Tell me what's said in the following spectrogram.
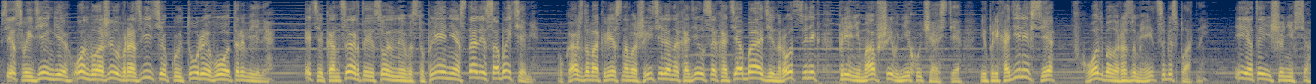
Все свои деньги он вложил в развитие культуры в Уотервилле. Эти концерты и сольные выступления стали событиями. У каждого окрестного жителя находился хотя бы один родственник, принимавший в них участие, и приходили все, вход был, разумеется, бесплатный. И это еще не все.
